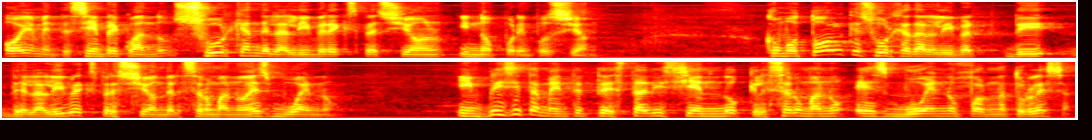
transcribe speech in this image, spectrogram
obviamente, siempre y cuando surjan de la libre expresión y no por imposición. Como todo lo que surge de la, de la libre expresión del ser humano es bueno, implícitamente te está diciendo que el ser humano es bueno por naturaleza.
